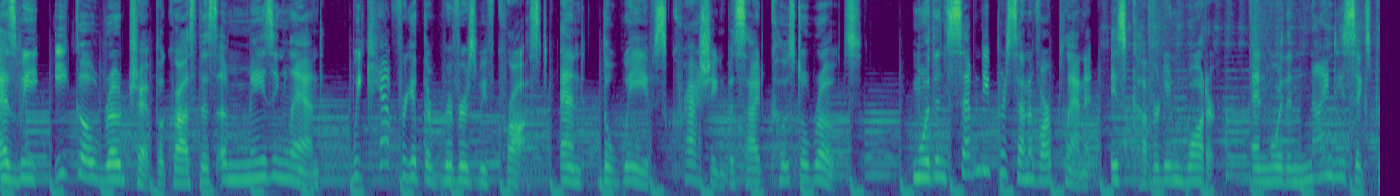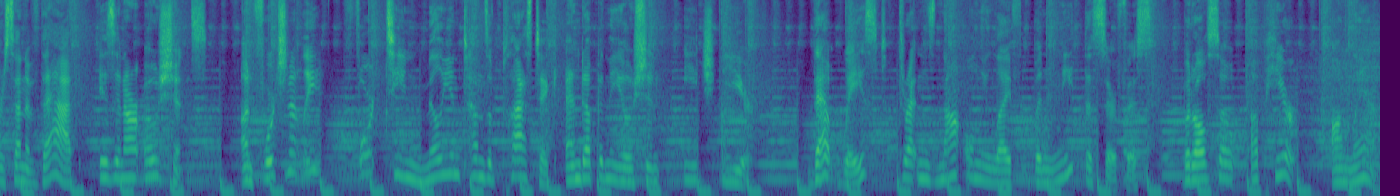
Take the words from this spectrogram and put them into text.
As we eco road trip across this amazing land, we can't forget the rivers we've crossed and the waves crashing beside coastal roads. More than 70% of our planet is covered in water, and more than 96% of that is in our oceans. Unfortunately, 14 million tons of plastic end up in the ocean each year. That waste threatens not only life beneath the surface, but also up here on land.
